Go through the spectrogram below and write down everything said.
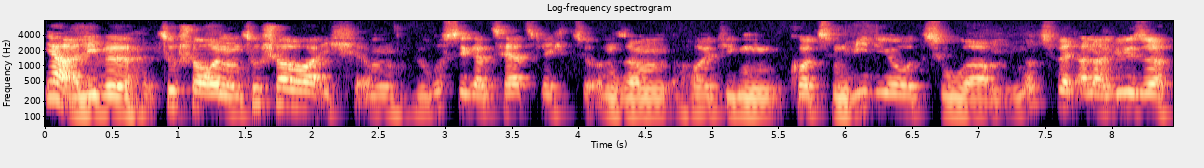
Ja, liebe Zuschauerinnen und Zuschauer, ich ähm, begrüße Sie ganz herzlich zu unserem heutigen kurzen Video zur ähm, Nutzwertanalyse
